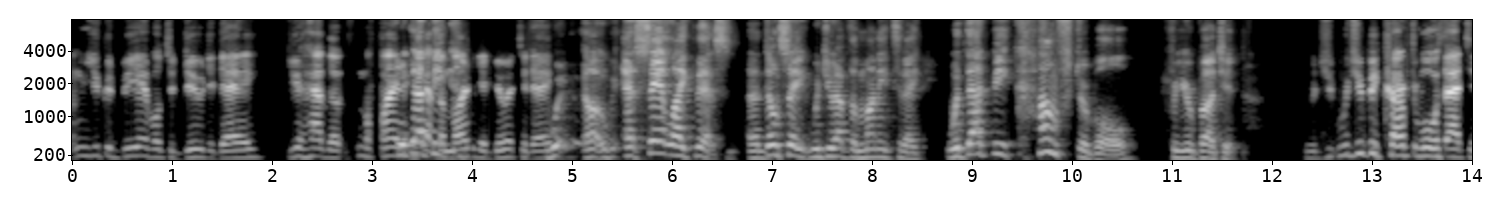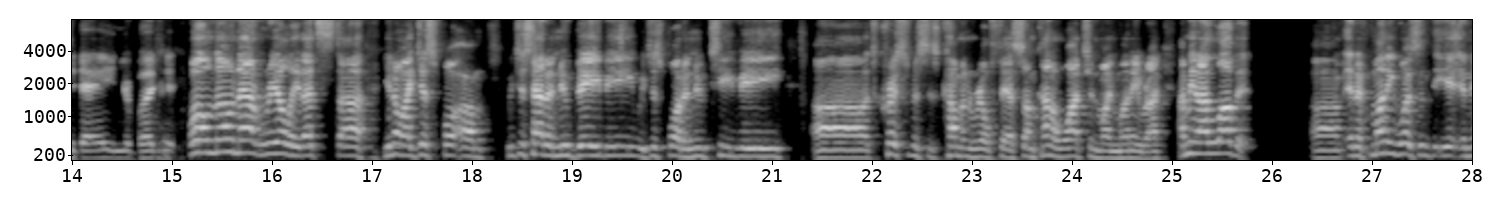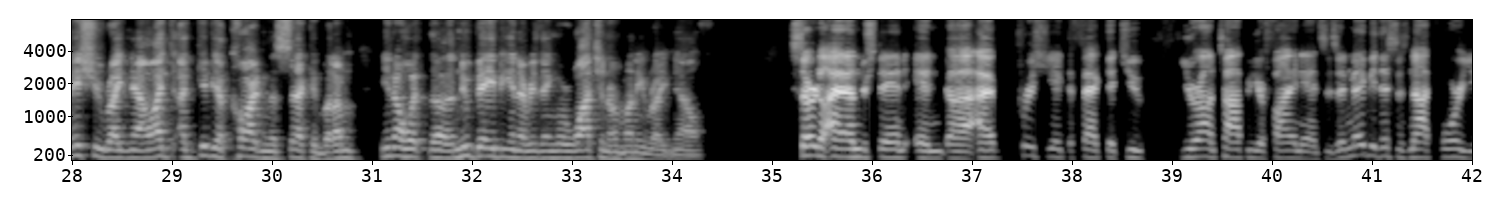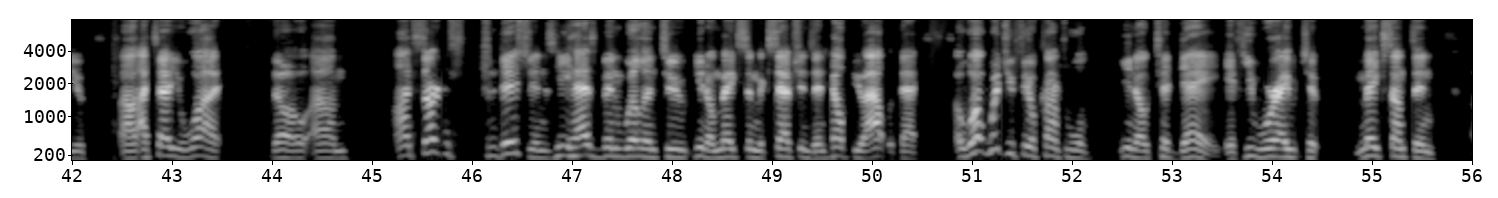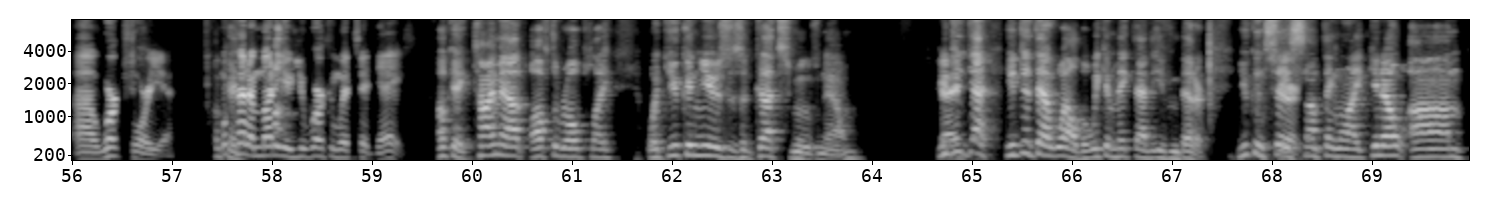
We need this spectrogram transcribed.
something you could be able to do today? Do you have the finance? you have be, the money to do it today? Uh, say it like this. Uh, don't say, "Would you have the money today?" Would that be comfortable for your budget? Would you Would you be comfortable with that today in your budget? Well, no, not really. That's uh, you know, I just bought. Um, we just had a new baby. We just bought a new TV. Uh, Christmas is coming real fast, so I'm kind of watching my money. Right. I mean, I love it. Um, and if money wasn't the, an issue right now, I'd, I'd give you a card in a second. But I'm, you know, with the new baby and everything, we're watching our money right now. Certainly, I understand, and uh, I appreciate the fact that you you're on top of your finances. And maybe this is not for you. Uh, I tell you what, though, um, on certain conditions, he has been willing to, you know, make some exceptions and help you out with that. Uh, what would you feel comfortable, you know, today if you were able to make something uh, work for you? Okay. What kind of money are you working with today? Okay, timeout off the role play. What you can use is a guts move now. You okay. did that. You did that well, but we can make that even better. You can say sure. something like, you know, um,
